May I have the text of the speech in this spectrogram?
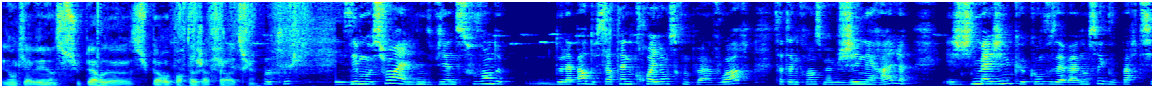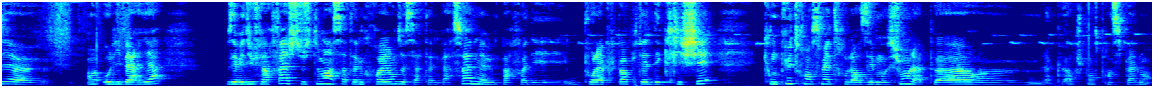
donc il y avait un super super reportage à faire là-dessus. Okay. Les émotions, elles viennent souvent de, de la part de certaines croyances qu'on peut avoir, certaines croyances même générales. Et j'imagine que quand vous avez annoncé que vous partiez euh, en, au Liberia, vous avez dû faire face justement à certaines croyances de certaines personnes, même parfois des, ou pour la plupart peut-être des clichés, qui ont pu transmettre leurs émotions, la peur, euh, la peur, je pense principalement.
